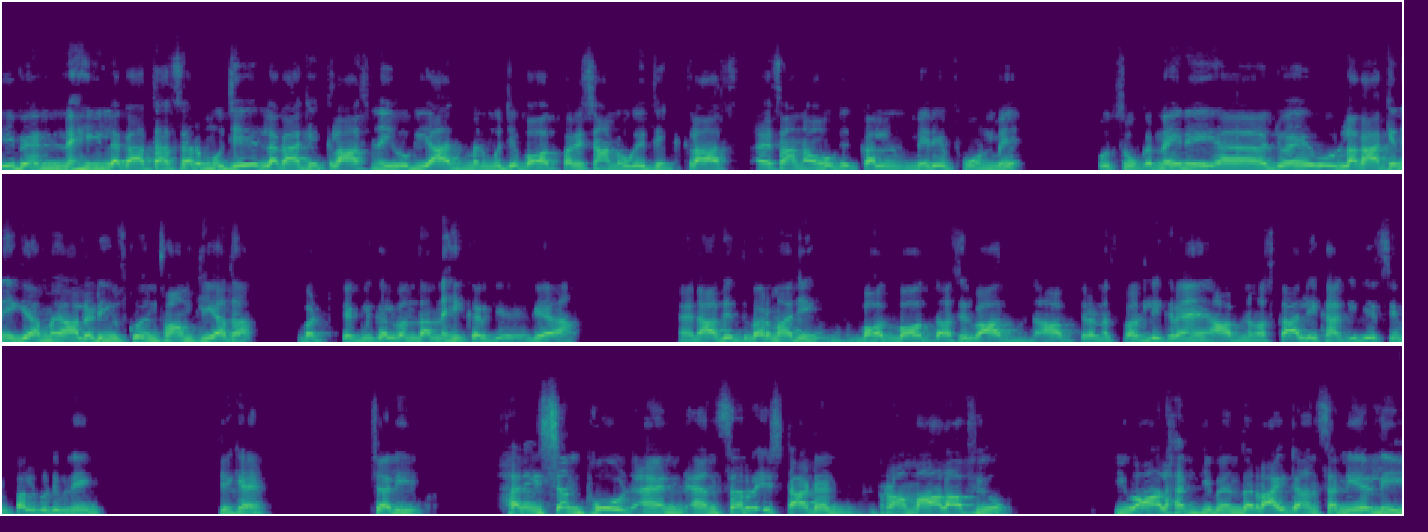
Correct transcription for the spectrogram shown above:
इवेंट नहीं लगा था सर मुझे लगा कि क्लास नहीं होगी आज। मैं, मुझे बहुत परेशान हो गई थी क्लास ऐसा ना हो कि कल मेरे फ़ोन में कुछ होकर नहीं नहीं जो है वो लगा के नहीं गया। मैं ऑलरेडी उसको इन्फॉर्म किया था बट टेक्निकल बंदा नहीं करके गया। एंड आदित्य वर्मा जी, बहुत बहुत आशीर्वाद। आप चरण स्पर्श लिख रहे हैं। आप नमस्कार लिखा कीजिए। सिंपल गुड इवनिंग ठीक है? चलिए। Harrison Ford and answer started from all of you you all have given the right answer nearly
